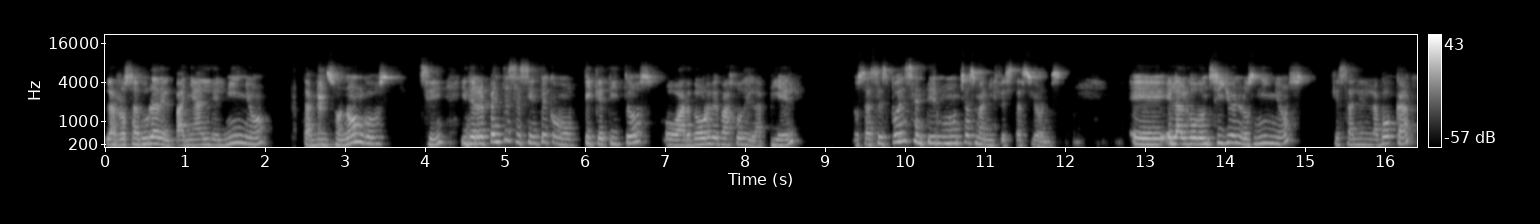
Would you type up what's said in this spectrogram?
La rosadura del pañal del niño, también son hongos, ¿sí? Y de repente se siente como piquetitos o ardor debajo de la piel. O sea, se pueden sentir muchas manifestaciones. Eh, el algodoncillo en los niños que sale en la boca,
